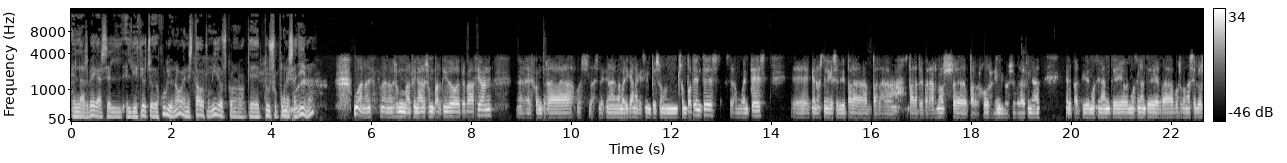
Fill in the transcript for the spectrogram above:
en, Las Vegas el, el 18 de julio, ¿no? En Estados Unidos, con lo que tú supones allí, ¿no? Bueno, bueno es un, al final es un partido de preparación, eh, es contra pues, la selección americana que siempre son, son potentes, será un buen test eh, que nos tiene que servir para, para, para prepararnos eh, para los Juegos Olímpicos. Pero al final el partido emocionante o emocionante de verdad pues van a ser los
